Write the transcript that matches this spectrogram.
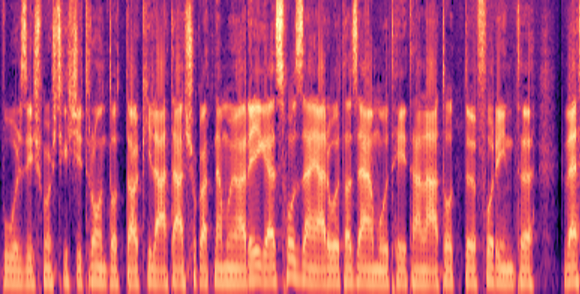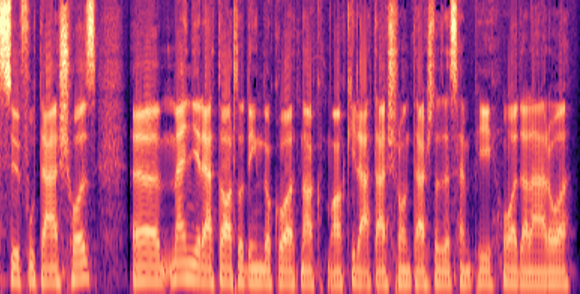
Poor's is most kicsit rontotta a kilátásokat nem olyan rég, ez hozzájárult az elmúlt héten látott forint veszőfutáshoz. Mennyire tartod indokoltnak a kilátásrontást az S&P oldaláról?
